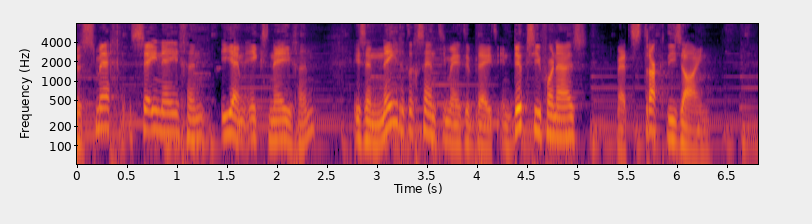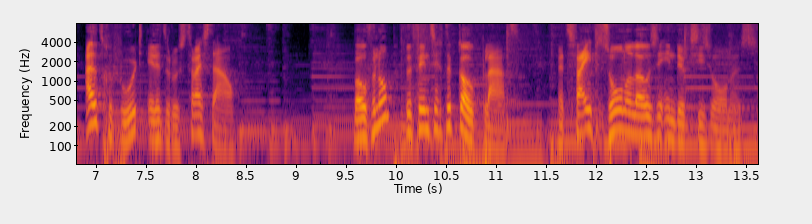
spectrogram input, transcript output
De SMEG C9 IMX9 is een 90 cm breed inductiefornuis met strak design, uitgevoerd in het roestvrijstaal. Bovenop bevindt zich de kookplaat met vijf zoneloze inductiezones.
